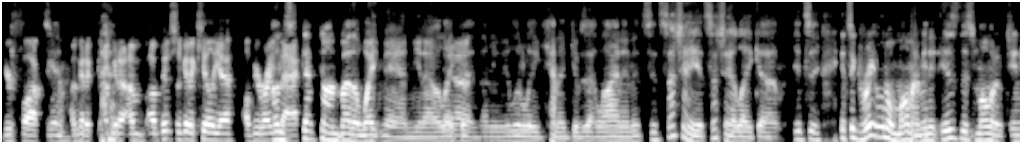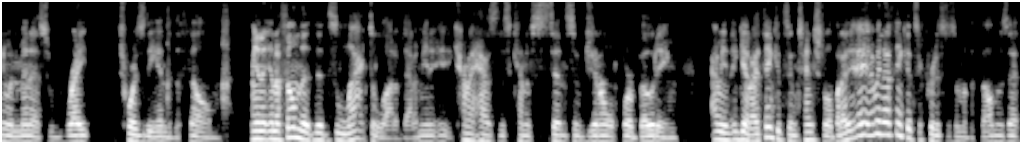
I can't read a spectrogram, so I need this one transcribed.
You're fucked. Yeah. I'm gonna, I'm gonna, I'm eventually gonna kill you. I'll be right back." unstepped on by the white man, you know, like Yeah. that. I mean, he literally kind of gives that line, and it's it's such a it's such a like uh, it's a it's a great little moment. I mean, it is this moment of genuine menace right towards the end of the film. In, in a film that, that's lacked a lot of that. I mean, it, it kind of has this kind of sense of general foreboding. I mean, again, I think it's intentional, but I, I mean, I think it's a criticism of the film is that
